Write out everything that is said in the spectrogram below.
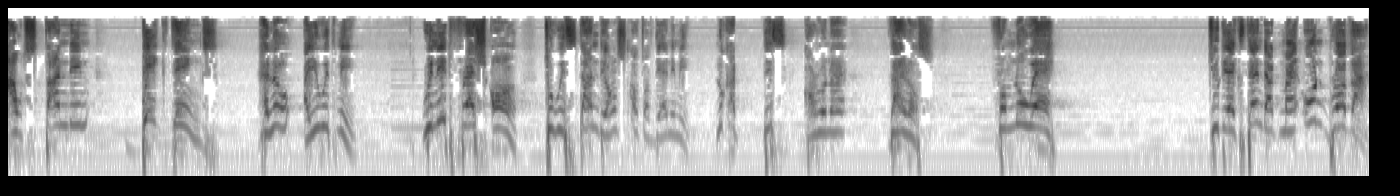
outstanding, things. Hello, are you with me? We need fresh oil to withstand the onslaught of the enemy. Look at this coronavirus from nowhere. To the extent that my own brother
